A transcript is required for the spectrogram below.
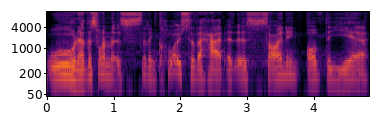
Oh, now this one is sitting close to the heart. It is signing of the year.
